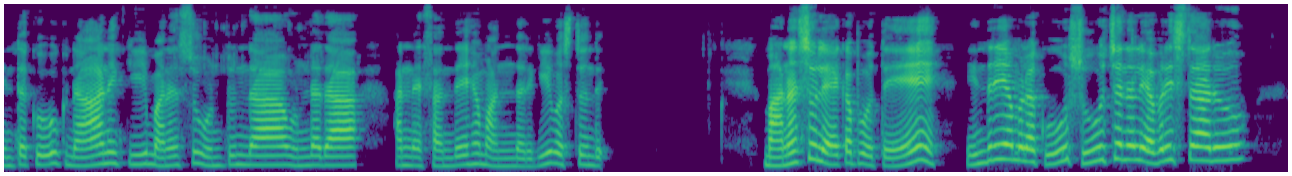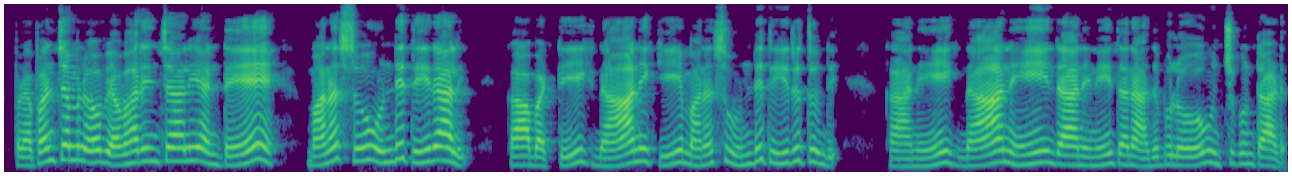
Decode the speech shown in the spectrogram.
ఇంతకు జ్ఞానికి మనస్సు ఉంటుందా ఉండదా అనే సందేహం అందరికీ వస్తుంది. మనసు లేకపోతే ఇంద్రియములకు సూచనలు ఎవరిస్తారు? ప్రపంచంలో వ్యవహరించాలి అంటే మనస్సు ఉండి తీరాలి. కాబట్టి జ్ఞానికి మనసు ఉండి తీరుతుంది. కానీ జ్ఞాని దానిని తన అదుపులో ఉంచుకుంటాడు.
